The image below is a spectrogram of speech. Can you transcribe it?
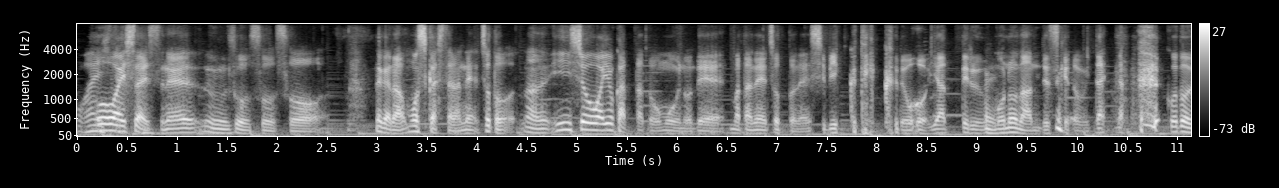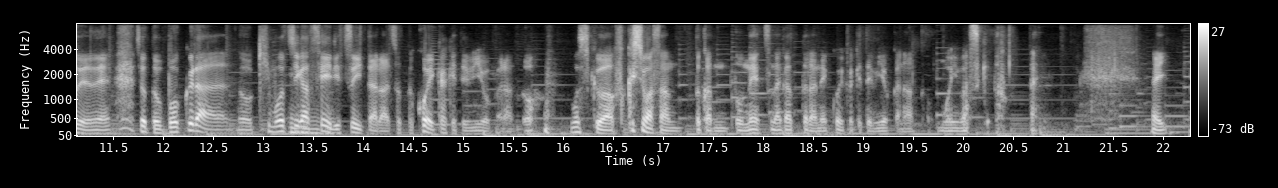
お会いしたいですね。うん、そうそうそう。だからもしかしたらね、ちょっと印象は良かったと思うので、またね、ちょっとね、シビックテックをやってるものなんですけど、みたいなことでね、ちょっと僕らの気持ちが整理ついたら、ちょっと声かけてみようかなと。もしくは福島さんとかとね、つながったらね、声かけてみようかなと思いますけど。はい。はい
